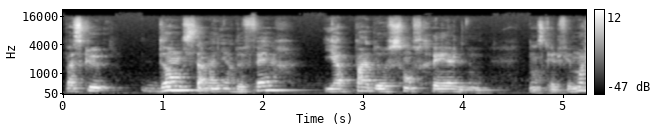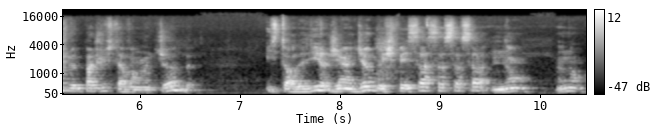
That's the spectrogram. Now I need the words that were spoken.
Parce que dans sa manière de faire, il n'y a pas de sens réel dans, ce qu'elle fait. Moi, je ne veux pas juste avoir un job, histoire de dire j'ai un job et je fais ça, ça, ça, ça. Non, non, non.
